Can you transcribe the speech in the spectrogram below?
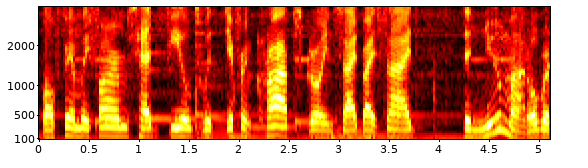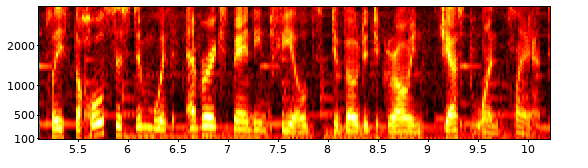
While family farms had fields with different crops growing side by side, the new model replaced the whole system with ever expanding fields devoted to growing just one plant.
